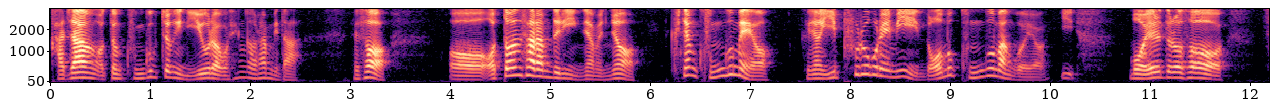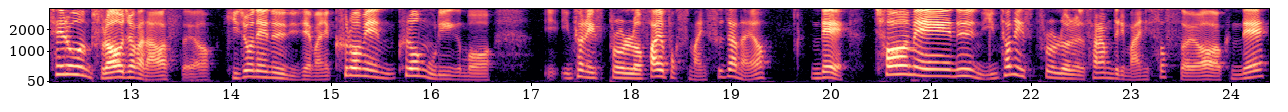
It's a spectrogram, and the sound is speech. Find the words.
가장 어떤 궁극적인 이유라고 생각을 합니다. 그래서 어, 어떤 사람들이 있냐면요. 그냥 궁금해요. 그냥 이 프로그램이 너무 궁금한 거예요. 이, 뭐 예를 들어서 새로운 브라우저가 나왔어요. 기존에는 이제 만약 Chrome엔 Chrome 우리 뭐 이- Internet Explorer Firefox 많이 쓰잖아요. 근데 처음에는 Internet Explorer를 사람들이 많이 썼어요. 근데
